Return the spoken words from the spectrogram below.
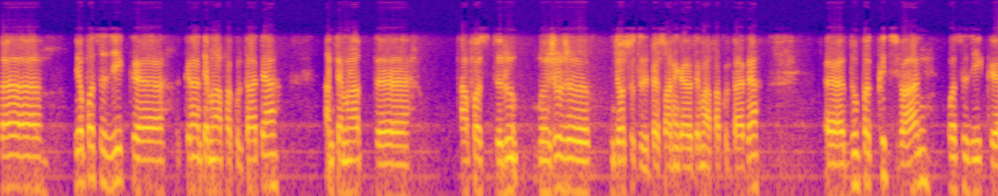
Uh, eu pot să zic că când am terminat facultatea, am terminat, uh, am fost ru- în jur de 100 de persoane care au terminat facultatea. Uh, după câțiva ani, pot să zic că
